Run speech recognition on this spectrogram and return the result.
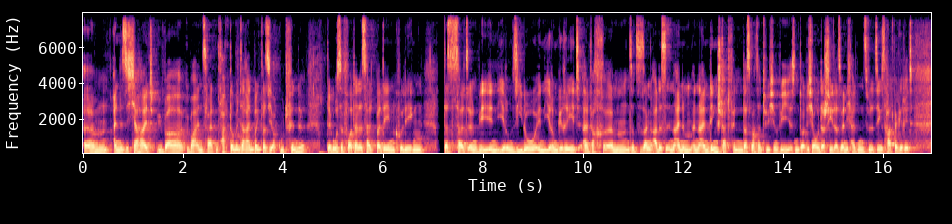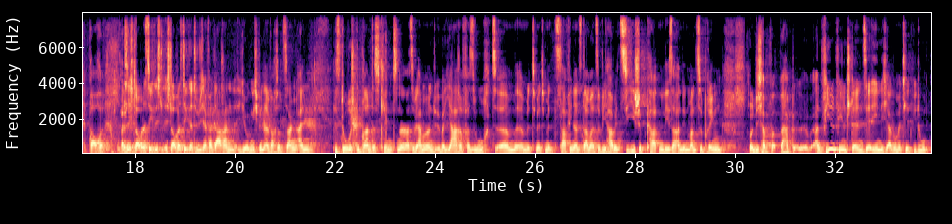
ähm, eine Sicherheit über, über einen zweiten Faktor mit da reinbringt, was ich auch gut finde. Der große Vorteil ist halt bei den Kollegen, dass es halt irgendwie in ihrem Silo, in ihrem Gerät einfach ähm, sozusagen alles in einem, in einem Ding stattfindet. Das macht natürlich irgendwie, ist ein deutlicher Unterschied, als wenn ich halt ein zusätzliches Hardwaregerät brauche. Also ich glaube, das liegt, ich, ich glaube, das liegt natürlich einfach daran, Jürgen, ich bin einfach sozusagen ein historisch gebranntes Kind. Ne? Also wir haben über Jahre versucht, ähm, mit, mit, mit Starfinance damals so wie HBCI-Chipkartenleser an den Mann zu bringen. Und ich habe hab äh, an vielen, vielen Stellen sehr ähnlich argumentiert wie du.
